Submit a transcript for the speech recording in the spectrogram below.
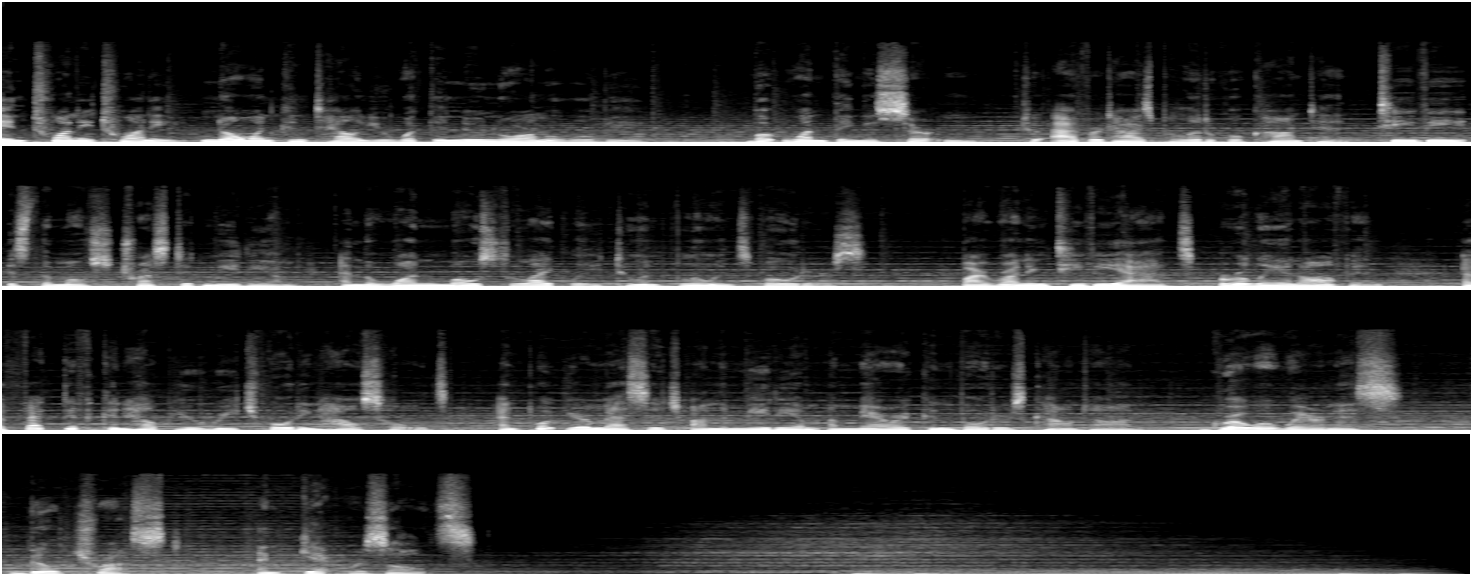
In 2020, no one can tell you what the new normal will be. But one thing is certain to advertise political content, TV is the most trusted medium and the one most likely to influence voters. By running TV ads early and often, Effectv can help you reach voting households and put your message on the medium American voters count on. Grow awareness, build trust, and get results.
